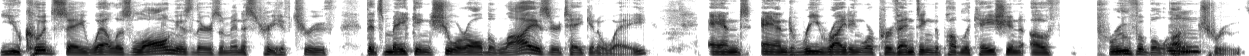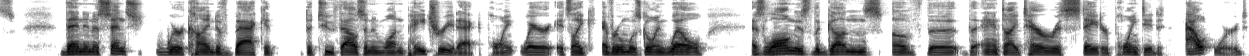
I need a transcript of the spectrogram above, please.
you could say, well, as long as there's a ministry of truth that's making sure all the lies are taken away and and rewriting or preventing the publication of provable Mm. untruths, then in a sense we're kind of back at the 2001 Patriot Act point where it's like everyone was going, well, as long as the guns of the the anti-terrorist state are pointed outward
